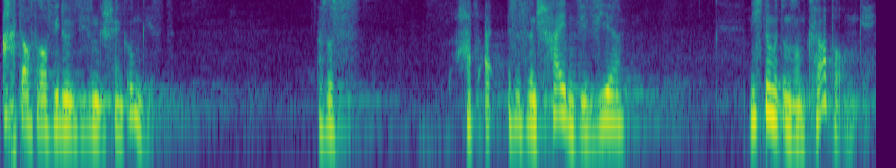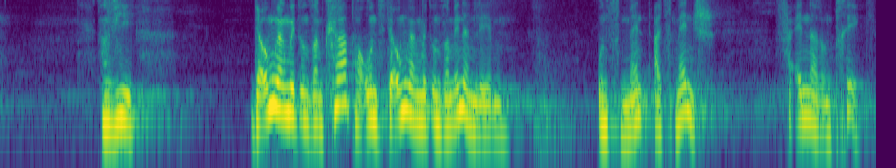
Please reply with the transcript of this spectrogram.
achte auch darauf, wie du mit diesem Geschenk umgehst. Also es, hat, es ist entscheidend, wie wir nicht nur mit unserem Körper umgehen, sondern wie der Umgang mit unserem Körper und der Umgang mit unserem Innenleben uns als Mensch verändert und prägt.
